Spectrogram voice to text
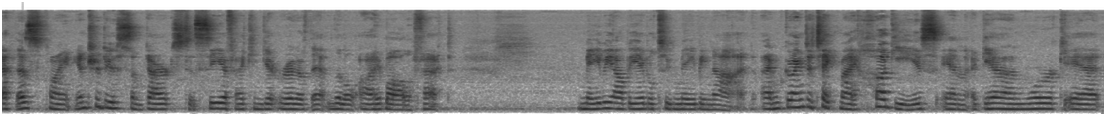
at this point, introduce some darks to see if I can get rid of that little eyeball effect. Maybe I'll be able to, maybe not. I'm going to take my Huggies and again work at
